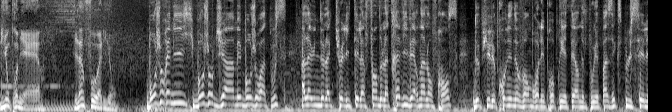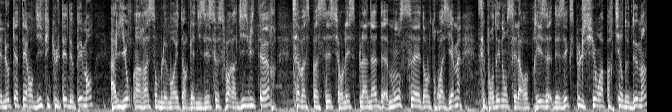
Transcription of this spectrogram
Lyon Première, l'info à Lyon. Bonjour Rémi, bonjour Jam et bonjour à tous. À la une de l'actualité, la fin de la trêve hivernale en France. Depuis le 1er novembre, les propriétaires ne pouvaient pas expulser les locataires en difficulté de paiement. À Lyon, un rassemblement est organisé ce soir à 18h. Ça va se passer sur l'esplanade Moncey dans le troisième. C'est pour dénoncer la reprise des expulsions à partir de demain.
